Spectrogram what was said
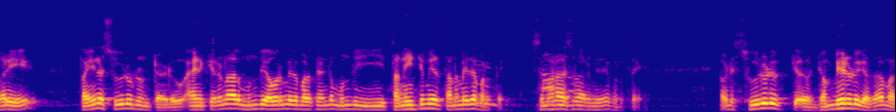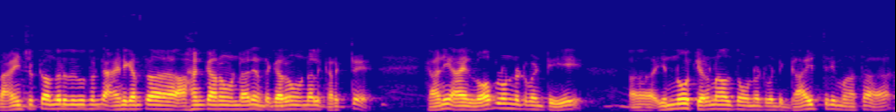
మరి పైన సూర్యుడు ఉంటాడు ఆయన కిరణాలు ముందు ఎవరి మీద పడతాయంటే ముందు ఈ తన ఇంటి మీద తన మీదే పడతాయి. సింహరాశి వారి మీదే పడతాయి. కాబట్టి సూర్యుడు గంభీరుడు కదా. మరి ఆయన చుట్టూ అందరూ తిరుగుతుంటే ఆయనకి ఎంత అహంకారం ఉండాలి ఎంత గర్వం ఉండాలి కరెక్టే. కానీ ఆయన లోపల ఉన్నటువంటి ఎన్నో కిరణాలతో ఉన్నటువంటి గాయత్రి మాత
